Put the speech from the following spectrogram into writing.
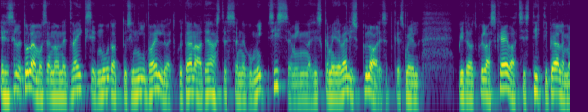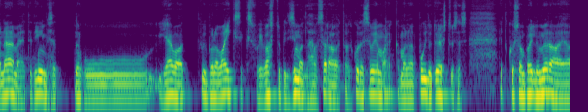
ja selle tulemusena on neid väikseid muudatusi nii palju, et kui täna tehastesse nagu mi-, sisse minna, siis ka meie väliskülalised, kes meil pidevalt külas käivad, siis tihtipeale me näeme, et need inimesed nagu jäävad võib-olla vaikseks või vastupidi, silmad lähevad särama, ütlevad, kuidas see võimalik on, me oleme puidutööstuses, et kus on palju müra ja,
